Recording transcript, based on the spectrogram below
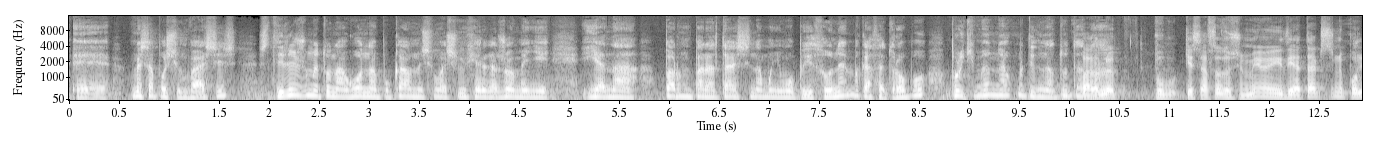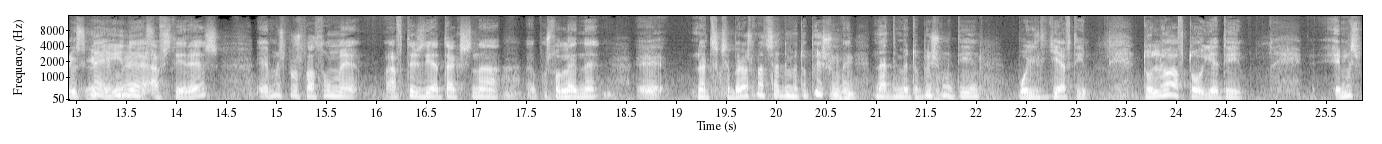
ε, μέσα από συμβάσεις, στηρίζουμε τον αγώνα που κάνουν οι συμβασιούχοι εργαζόμενοι για να πάρουν παρατάσεις να μονιμοποιηθούν με κάθε τρόπο, προκειμένου να έχουμε τη δυνατότητα να. Παρόλο που και σε αυτό το σημείο οι διατάξεις είναι πολύ Ναι, συγκεκριμένες. είναι αυστηρές. Εμείς προσπαθούμε αυτές τις διατάξεις να, πώς το λένε, ε, να τις ξεπεράσουμε, να τις αντιμετωπίσουμε. Να αντιμετωπίσουμε την πολιτική αυτή. Το λέω αυτό γιατί εμείς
